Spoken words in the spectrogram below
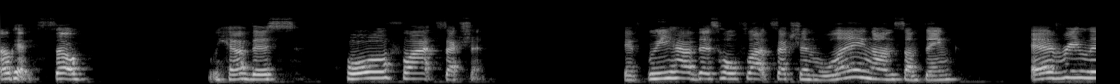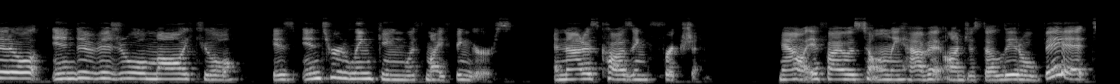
Okay, so we have this whole flat section. If we have this whole flat section laying on something, every little individual molecule is interlinking with my fingers, and that is causing friction. Now, if I was to only have it on just a little bit,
